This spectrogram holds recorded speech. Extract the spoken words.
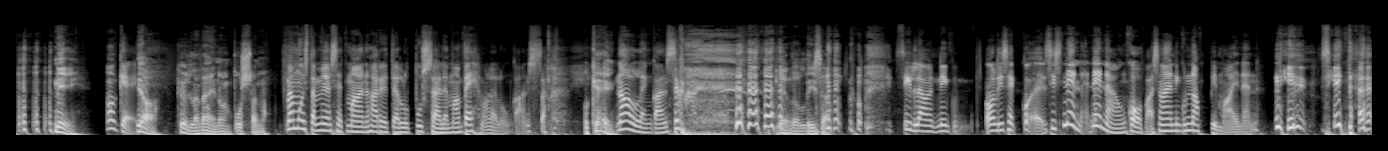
niin, Okei. Okay. joo, kyllä näin on pussannut. Mä muistan myös, että mä oon harjoitellut pussailemaan pehmolelun kanssa. Okei, okay, Nallen kanssa, kerro lisää. sillä on niin kuin, oli se, siis nenä, nenä on kova, sellainen niin kuin nappimainen. Niin sitä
